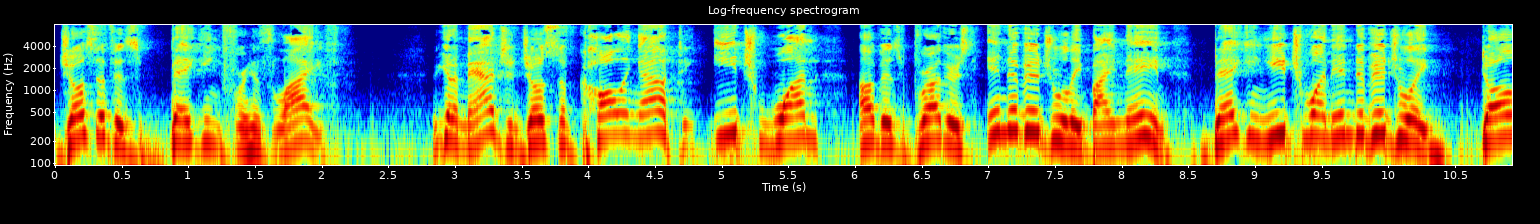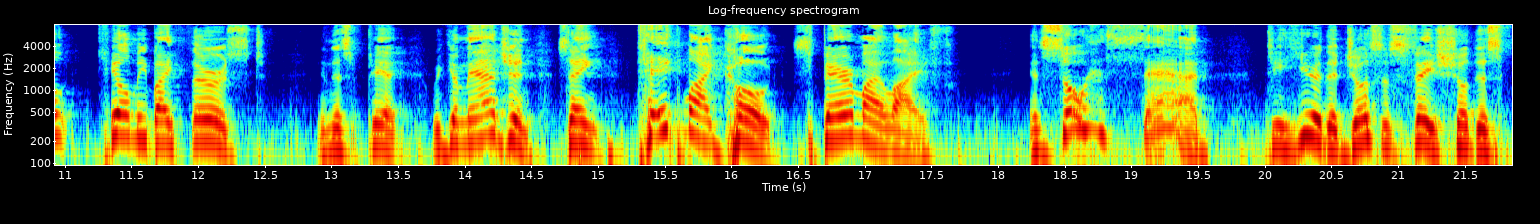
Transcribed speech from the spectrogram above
Joseph is begging for his life. We can imagine Joseph calling out to each one of his brothers individually by name, begging each one individually, don't kill me by thirst in this pit. We can imagine saying, Take my coat, spare my life. And so sad to hear that Joseph's face showed this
